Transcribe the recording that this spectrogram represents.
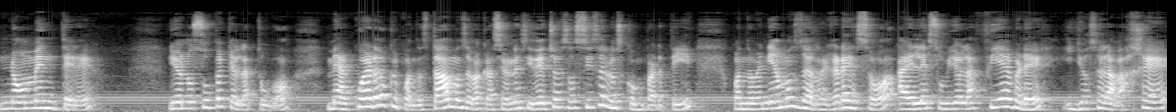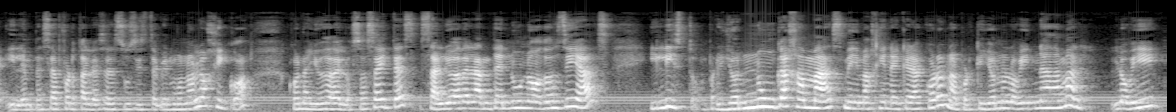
No me enteré yo no supe que la tuvo. Me acuerdo que cuando estábamos de vacaciones, y de hecho eso sí se los compartí, cuando veníamos de regreso, a él le subió la fiebre y yo se la bajé y le empecé a fortalecer su sistema inmunológico con ayuda de los aceites. Salió adelante en uno o dos días y listo. Pero yo nunca jamás me imaginé que era corona porque yo no lo vi nada mal. Lo vi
